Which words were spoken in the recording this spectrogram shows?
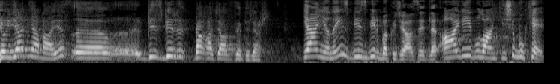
Yok yan yanayız. ee, biz bir bakacağız dediler. Yan yanayız biz bir bakacağız dediler. Aileyi bulan kişi Buket.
